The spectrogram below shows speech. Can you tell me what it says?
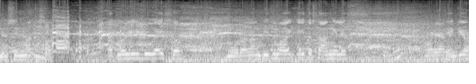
Milsim mat. So. 3,000 guys. So. Mura lang. Dito makikita sa Angeles. Thank you.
